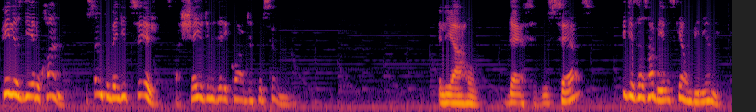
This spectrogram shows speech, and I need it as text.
Filhos de Eruhan, o santo bendito seja, está cheio de misericórdia por seu mundo. Eliarro desce dos céus e diz aos rabinos que é um biniamita.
